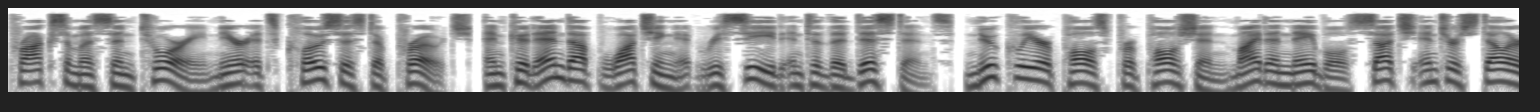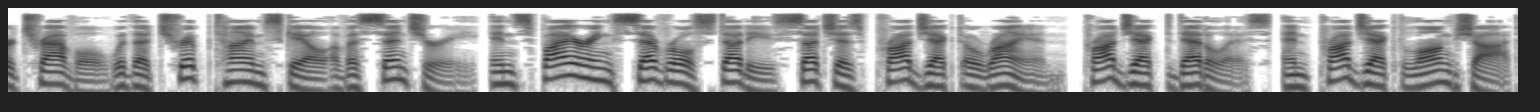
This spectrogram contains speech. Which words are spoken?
Proxima Centauri near its closest approach, and could end up watching it recede into the distance. Nuclear pulse propulsion might enable such interstellar travel with a trip timescale of a century, inspiring several studies such as Project Orion, Project Daedalus, and Project Longshot.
